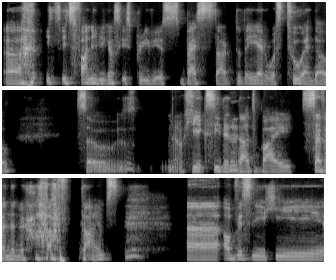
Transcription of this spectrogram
Uh, it's it's funny because his previous best start to the year was 2 and 0. So you know he exceeded that by seven and a half times. Uh, obviously, he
